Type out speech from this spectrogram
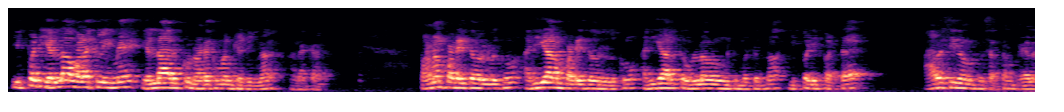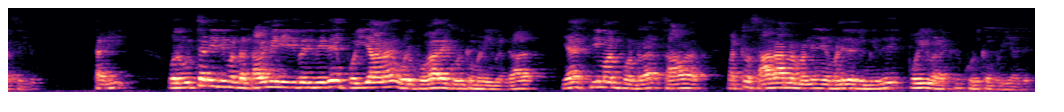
இப்படி எல்லா வழக்குலையுமே எல்லாருக்கும் நடக்குமான்னு கேட்டிங்கன்னா நடக்காது. பணம் படைத்தவர்களுக்கும் அதிகாரம் படைத்தவர்களுக்கும் அதிகாரத்தை உள்ளவங்களுக்கு மட்டும்தான் இப்படிப்பட்ட அரசியலமைப்பு சட்டம் வேலை செய்யும். சரி ஒரு உச்சநீதிமன்ற தலைமை நீதிபதி மீதே பொய்யான ஒரு புகாரை கொடுக்க முடியும் என்றால் ஏன் சீமான் போன்ற சா மற்ற சாதாரண மனித மனிதர்கள் மீது பொய் வழக்கு கொடுக்க முடியாது?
